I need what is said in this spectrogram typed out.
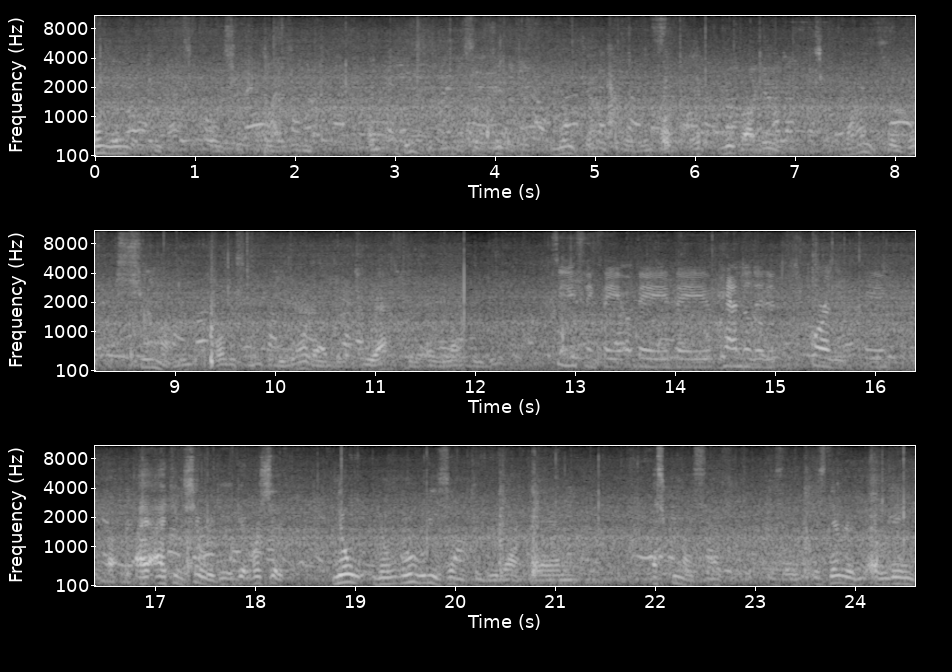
only to ask for social housing. And these people, they said, they have no judgment, everybody. So why is there different so many, all these people there that to ask for everyone they do? So you think they they they handled it poorly? Handled it. I, I think so. There there was a, no, no, no reason to do that. Um, asking myself, is, there- is there a, a link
